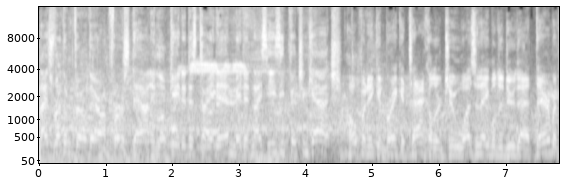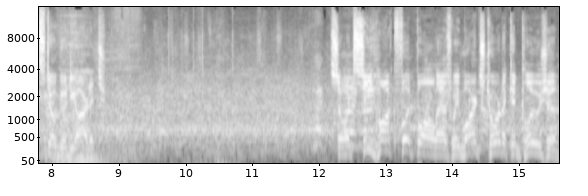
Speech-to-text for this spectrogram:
Nice rhythm throw there on first down. He located his tight end, made it a nice easy pitch and catch. Hoping he can break a tackle or two. Wasn't able to do that there, but still good yardage. So it's Seahawk football as we march toward a conclusion.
